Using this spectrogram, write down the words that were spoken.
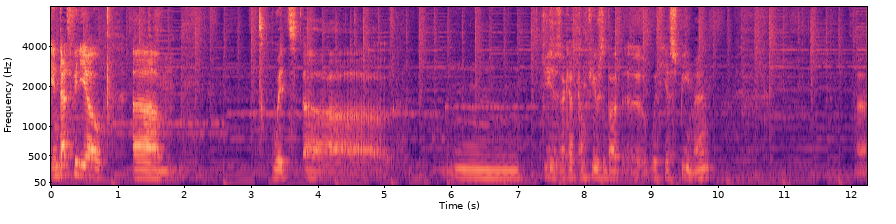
in that video um, with uh, mm, Jesus, I got confused about uh, with ESP man. Uh,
